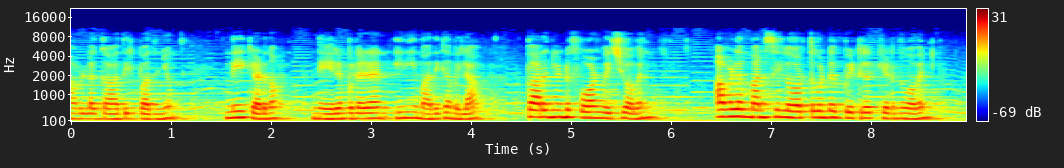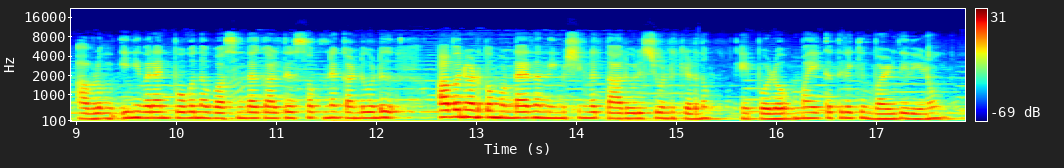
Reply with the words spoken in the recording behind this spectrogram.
അവളുടെ കാതിൽ പതിഞ്ഞു. നീ കിടന്നു. നേരം പുലരാൻ ഇനിയും അധികമില്ല. പറഞ്ഞുകൊണ്ട് ഫോൺ വെച്ചു അവൻ. അവളെ മനസ്സിൽ ഓർത്തുകൊണ്ട് വീട്ടിൽ കിടന്നു അവൻ. അവളും ഇനി വരാൻ പോകുന്ന വസന്തകാലത്തെ സ്വപ്നം കണ്ടുകൊണ്ട് അവനോടൊപ്പം ഉണ്ടായിരുന്ന നിമിഷങ്ങളെ താലോലിച്ചുകൊണ്ട് കിടന്നു. എപ്പോഴോ മയക്കത്തിലേക്കും വഴുതി വീണു.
